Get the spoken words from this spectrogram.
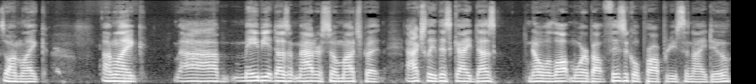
So I'm like, I'm like, uh, maybe it doesn't matter so much, but actually, this guy does know a lot more about physical properties than I do.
